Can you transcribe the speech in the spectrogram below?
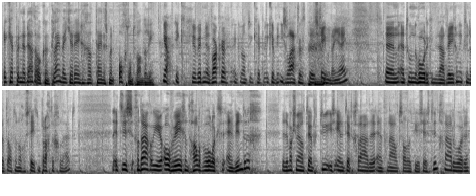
Ik heb inderdaad ook een klein beetje regen gehad tijdens mijn ochtendwandeling. Ja, ik werd net wakker, want ik heb, ik heb een iets later eh, schema dan jij. En, en toen hoorde ik inderdaad regen. Ik vind dat altijd nog steeds een prachtig geluid. Het is vandaag weer overwegend half bewolkt en winderig. De maximale temperatuur is 31 graden en vanavond zal het weer 26 graden worden.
